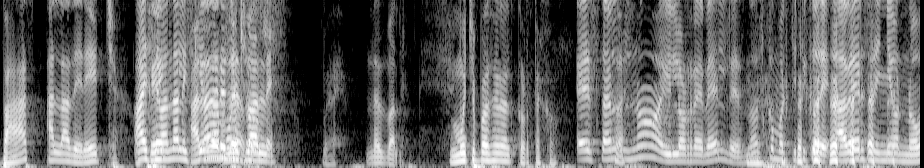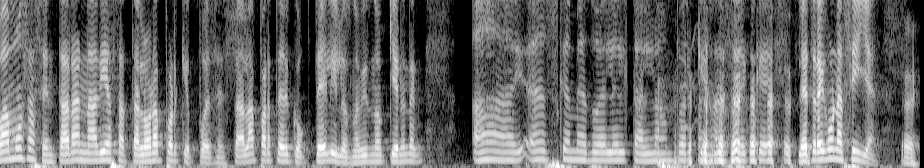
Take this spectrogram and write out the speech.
vas a la derecha. Ay, ¿ok? se van a la izquierda Les muchos. vale. Bueno, Les vale. Mucho pasa en el cortejo. Están, no, y los rebeldes, ¿no? Es como el típico de, a ver, señor, no vamos a sentar a nadie hasta tal hora porque pues está la parte del cóctel y los novios no quieren. de- Ay, es que me duele el talón porque no sé qué. Le traigo una silla. Eh,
